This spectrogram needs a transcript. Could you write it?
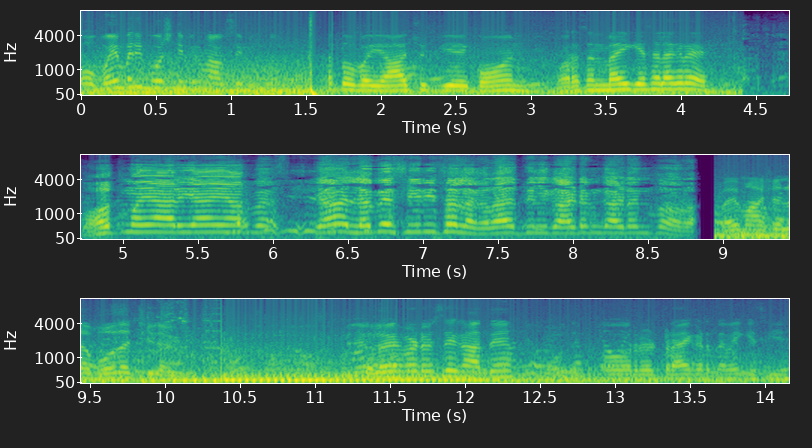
और वहीं पर ही पहुँच के फिर मैं आपसे मिलता हूँ। तो भाई आ चुकी है कौन? और हसन भाई कैसा लग रहा है? बहुत मज़ा आ रहा है यहाँ पे। क्या लबे सीरी सा लग रहा है दिल गार्डन गार्डन सा हो रहा भाई माशाल्लाह बहुत अच्छी लग रही है। चलो फटाफट से खाते हैं। और ट्राई करते हैं भाई कैसी है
